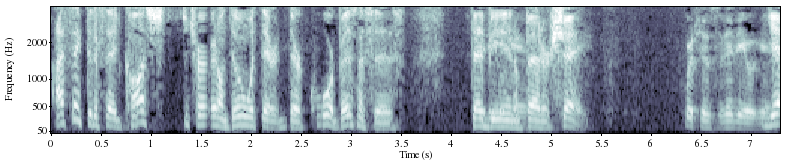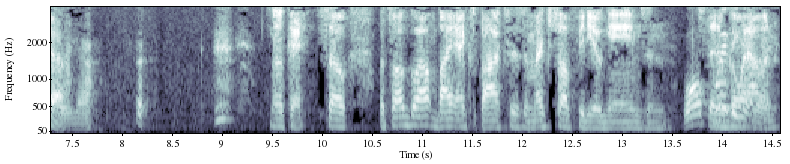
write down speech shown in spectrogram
I think that if they'd concentrate on doing what their their core business is, they'd be in a better shape. Which is video games Yeah. right now. Okay, so let's all go out and buy Xboxes and Microsoft video games, and Well, instead of going out and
